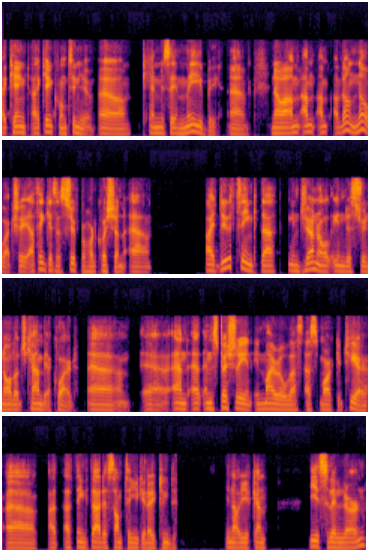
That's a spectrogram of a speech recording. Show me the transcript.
I can I can continue. Uh, can you say maybe? Uh, no, I'm, I'm I'm I don't know actually. I think it's a super hard question. Uh, I do think that in general industry knowledge can be acquired, um, uh, and and especially in, in my role as as marketeer, uh, I, I think that is something you can you can you know you can easily learn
